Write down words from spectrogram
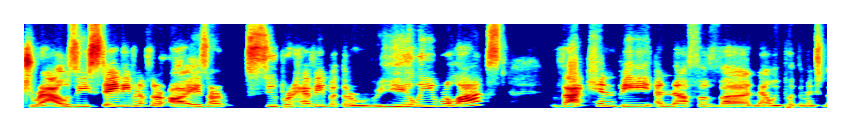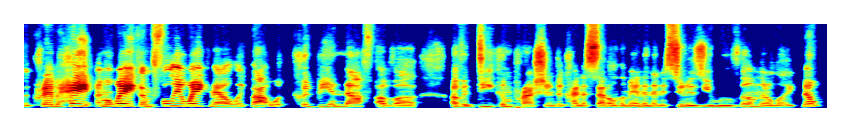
drowsy state, even if their eyes aren't super heavy, but they're really relaxed, that can be enough of uh, now we put them into the crib hey i'm awake i'm fully awake now like that w- could be enough of a of a decompression to kind of settle them in and then as soon as you move them they're like nope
